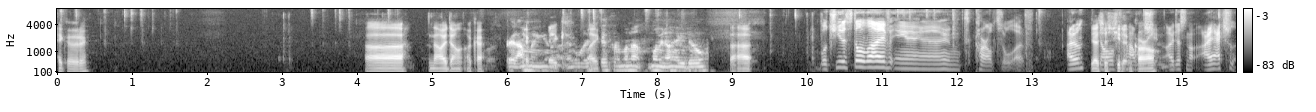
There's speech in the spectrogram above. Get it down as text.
Hey, Cooter. Uh, no, I don't. Okay, Great, I'm gonna fake, get away like- for a minute. Let me know how you do. that. Well, Cheetah's still alive and Karl's still alive. I don't Yeah, it's just Cheetah and Karl. I just know. I actually.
